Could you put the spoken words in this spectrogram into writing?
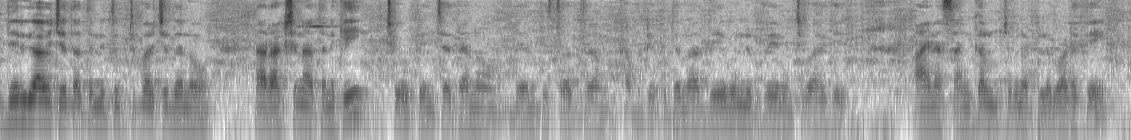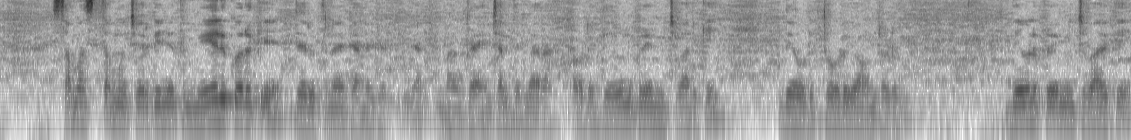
దీర్ఘావి చేత అతన్ని తృప్తిపరిచేదను. నా రక్షణ అతనికి చూపించదను. దేవునికి స్తోత్రం. కాబట్టి ఇప్పుడు దేవుణ్ణి ప్రేమించే వారికి ఆయన సంకల్పించుకున్న పిల్లవాడికి సమస్తము చివరికి ఏం చేస్తే మేలు కొరకే జరుగుతున్నాయి కానీ మనం గ్రహించాలి తెలియరా కాబట్టి దేవుని ప్రేమించే వారికి దేవుడు తోడుగా ఉంటాడు. దేవుని ప్రేమించే వారికి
